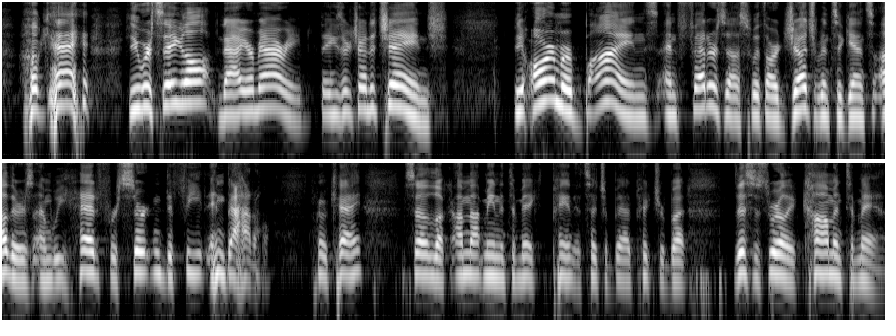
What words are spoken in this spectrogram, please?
okay? You were single, now you're married. Things are trying to change. The armor binds and fetters us with our judgments against others, and we head for certain defeat in battle. Okay? So, look, I'm not meaning to make paint it such a bad picture, but this is really common to man.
